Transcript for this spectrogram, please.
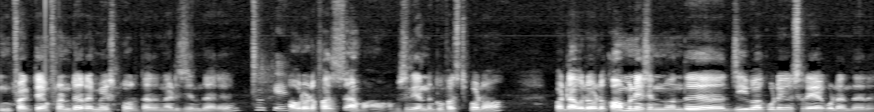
இன்ஃபேக்ட் என் ஃப்ரெண்டு ரமேஷ்னு ஒருத்தர் நடிச்சிருந்தாரு. அவரோட ஃபர்ஸ்ட் ஆமாம் ஆக்சுவலி எனக்கும் ஃபர்ஸ்ட் படம். பட் அவரோட காம்பினேஷன் வந்து ஜீவா கூடயும் ஸ்ரேயா கூட இருந்தார்.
